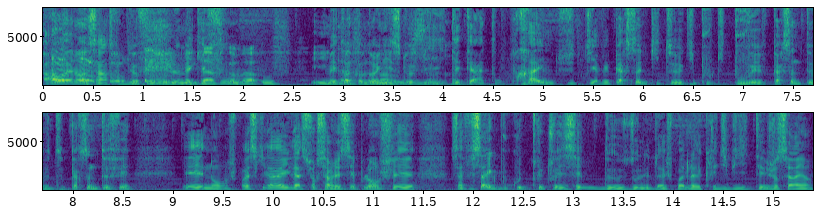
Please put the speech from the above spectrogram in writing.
Ah ouais, non, c'est un truc de fou. Le mec il est fou. comme un ouf. Mets-toi taffe comme dans Lobby, c'est incroyable. t'étais à ton prime, il y avait personne qui te, qui, pou- qui te pouvait, personne te, te- personne te fait. Et non, je pense qu'il a, il a surchargé ses planches et ça fait ça avec beaucoup de trucs, tu vois, il essaie de se donner de la, je sais pas, de la crédibilité, j'en sais rien.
